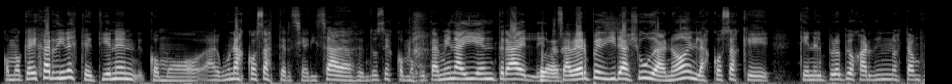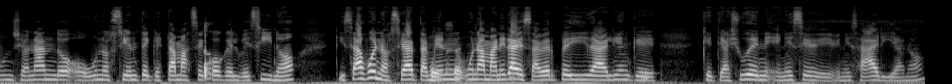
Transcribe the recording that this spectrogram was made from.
Como que hay jardines que tienen como algunas cosas terciarizadas, entonces como que también ahí entra el, saber pedir ayuda, ¿no? En las cosas que, que en el propio jardín no están funcionando o uno siente que está más seco que el vecino. Quizás, bueno, sea también una manera de saber pedir a alguien que, que te ayude en, en, ese, en esa área, ¿no?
